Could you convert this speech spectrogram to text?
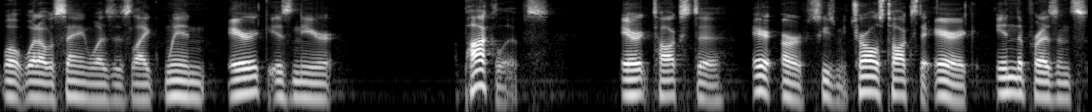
well, what I was saying was, is like when Eric is near Apocalypse, Eric talks to Eric, or excuse me, Charles talks to Eric in the presence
